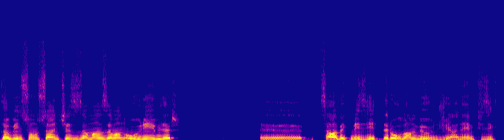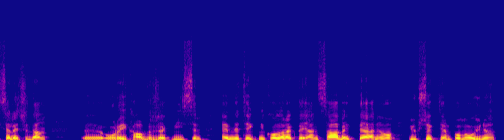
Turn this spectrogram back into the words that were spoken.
Davinson Sanchez zaman zaman oynayabilir. Ee, sağ bek meziyetleri olan bir oyuncu. Yani hem fiziksel açıdan e, orayı kaldıracak bir isim hem de teknik olarak da yani sağ bekte hani o yüksek tempolu oyunu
